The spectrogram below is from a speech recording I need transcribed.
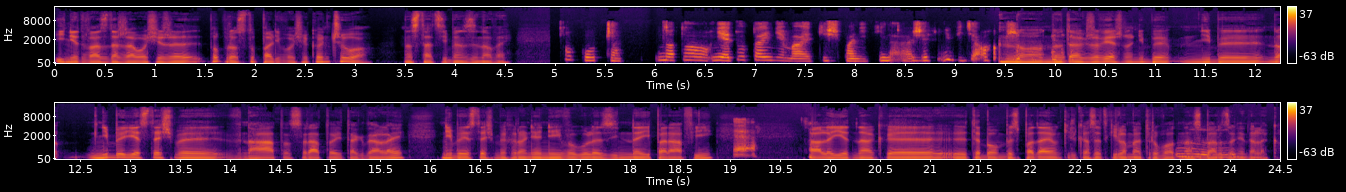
i nie dwa zdarzało się, że po prostu paliwo się kończyło na stacji benzynowej. o kurczę. No to nie, tutaj nie ma jakiejś paniki na razie, nie widziałam. No, no także wiesz, no niby, niby, no, niby jesteśmy w NATO, SRATO i tak dalej, niby jesteśmy chronieni i w ogóle z innej parafii, ale jednak e, te bomby spadają kilkaset kilometrów od nas, Mm. bardzo niedaleko.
